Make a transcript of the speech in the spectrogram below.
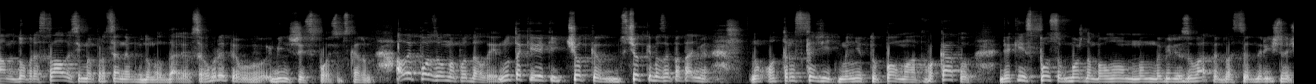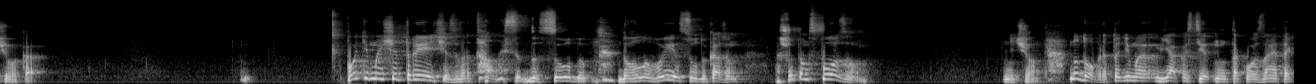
там добре склалося, і ми про це не будемо далі все говорити в інший спосіб, скажімо. Але позов ми подали. Ну, такі, які чітко, з чіткими запитаннями. Ну, от розкажіть мені, тупому адвокату, в який спосіб можна було мобілізувати 21-річного чувака. Потім ми ще тричі зверталися до суду, до голови суду, кажемо, а що там з позовом? Нічого. Ну добре, тоді ми в якості ну, такого, знаєте,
